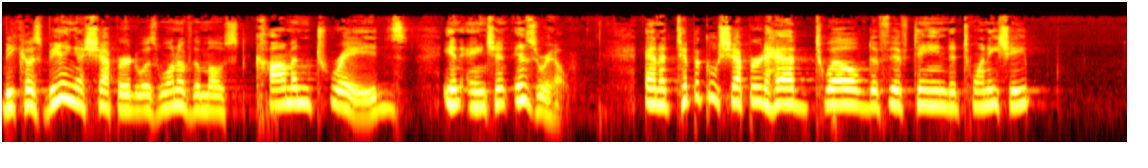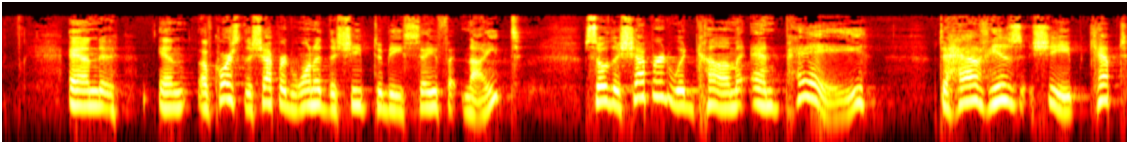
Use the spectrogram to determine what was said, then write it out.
because being a shepherd was one of the most common trades in ancient Israel. And a typical shepherd had 12 to 15 to 20 sheep. And, and of course the shepherd wanted the sheep to be safe at night. So the shepherd would come and pay to have his sheep kept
